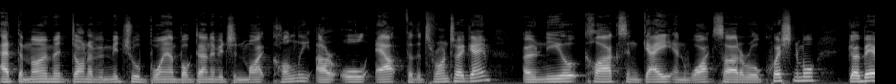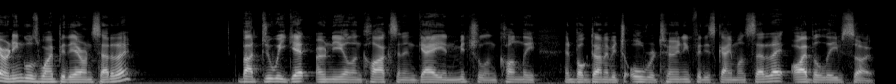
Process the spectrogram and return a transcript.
at the moment, Donovan Mitchell, Bojan Bogdanovic, and Mike Conley are all out for the Toronto game. O'Neill, Clarkson, Gay, and Whiteside are all questionable. Gobert and Ingles won't be there on Saturday. But do we get O'Neill and Clarkson and Gay and Mitchell and Conley and Bogdanovic all returning for this game on Saturday? I believe so.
